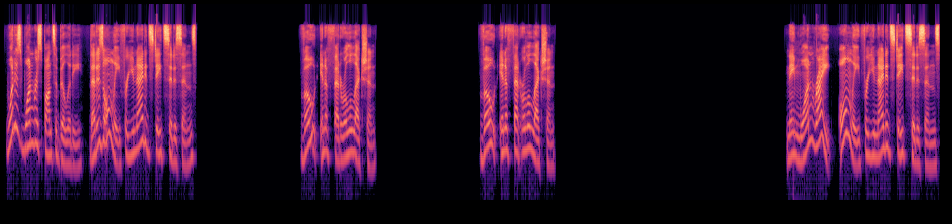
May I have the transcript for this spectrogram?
What is one responsibility that is only for United States citizens? Vote in a federal election. Vote in a federal election. Name one right only for United States citizens.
